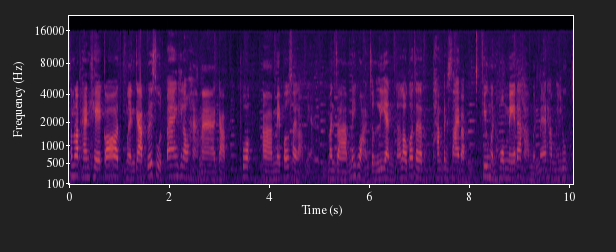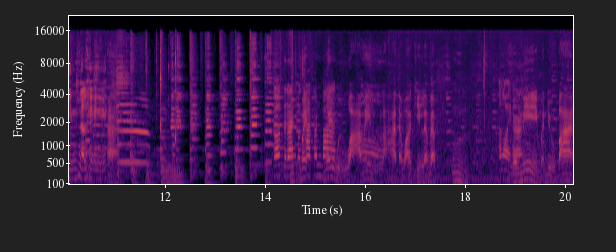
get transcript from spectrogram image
สำหรับแพนเค้กก็เหมือนกับด้วยสูตรแป้งที่เราหามากับพวกเมเปิลไซรัปเนี่ย มันจะไม่หวานจนเลี่ยน แล้วเราก็จะทำเป็นสไตล์แบบ feel เหมือน homemade อะค่ะ เหมือนแม่ทำให้ลูกกินอะไรอย่างงี้อ่าก็จะได้รสไม่ชาติบ้านๆไม่หวือหวาเออไม่หรูหราแต่ว่ากินแล้วแบบ อืมอร่อย homeyเหมือนอยู่บ้าน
